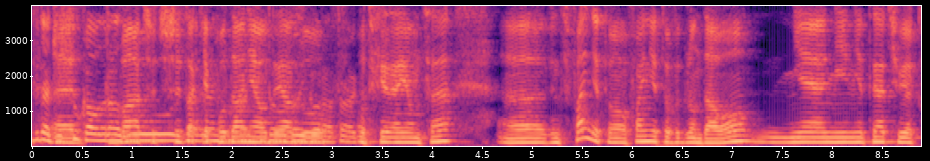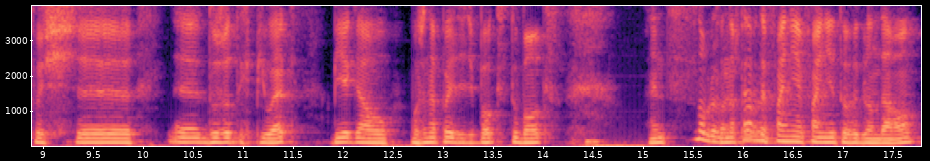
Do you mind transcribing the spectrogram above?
Widać, e, szukał od razu dwa czy trzy takie podania od razu Igora, tak. otwierające, e, więc fajnie to, fajnie to wyglądało. Nie, nie, nie tracił jakoś e, e, dużo tych piłek. Biegał, można powiedzieć, box to box, więc Dobry to mecz, naprawdę dobry. fajnie, fajnie to wyglądało.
